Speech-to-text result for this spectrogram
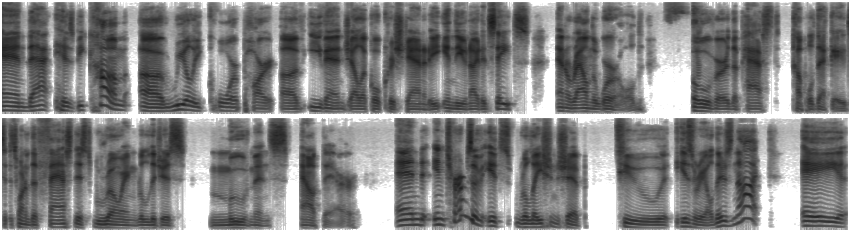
And that has become a really core part of evangelical Christianity in the United States and around the world over the past couple decades. It's one of the fastest growing religious movements out there. And in terms of its relationship to Israel, there's not a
